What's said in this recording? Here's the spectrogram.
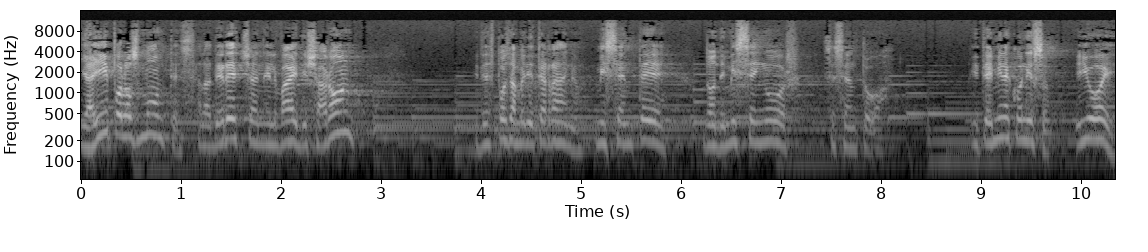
Y ahí por los montes, a la derecha en el valle de Sharon, y después al Mediterráneo, me senté donde mi Señor se sentó. Y termina con eso. Y hoy,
